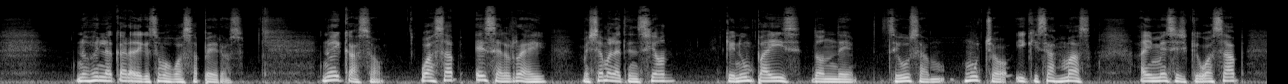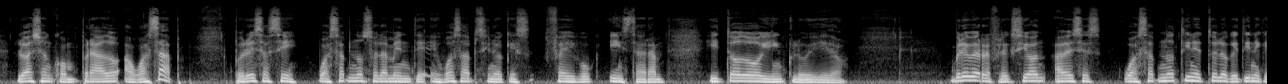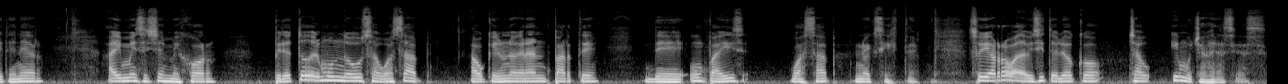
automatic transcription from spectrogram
nos ven la cara de que somos WhatsApperos. No hay caso. WhatsApp es el rey. Me llama la atención que en un país donde se usa mucho y quizás más iMessage que WhatsApp, lo hayan comprado a WhatsApp. Pero es así, WhatsApp no solamente es WhatsApp, sino que es Facebook, Instagram y todo incluido. Breve reflexión, a veces WhatsApp no tiene todo lo que tiene que tener, iMessage es mejor, pero todo el mundo usa WhatsApp, aunque en una gran parte de un país WhatsApp no existe. Soy arroba de Visito Loco, chau y muchas gracias.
